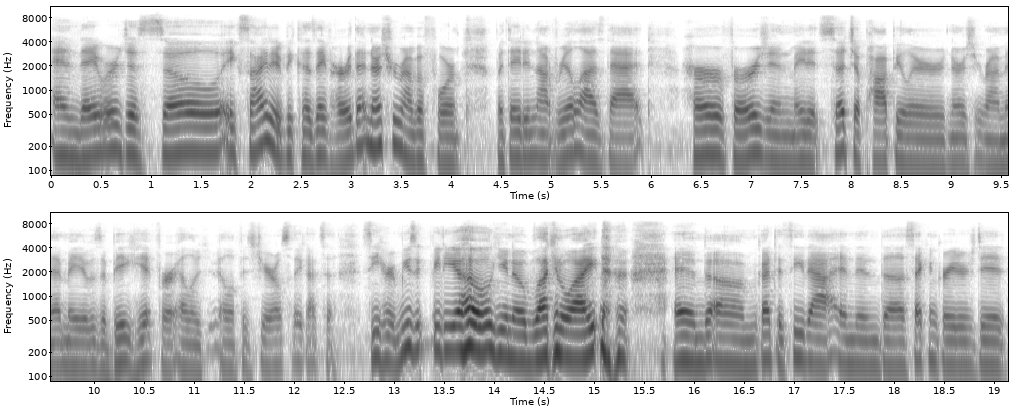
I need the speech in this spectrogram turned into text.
and they were just so excited because they've heard that nursery rhyme before but they did not realize that her version made it such a popular nursery rhyme that made it was a big hit for Ella, Ella Fitzgerald. So they got to see her music video, you know, black and white, and um, got to see that. And then the second graders did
